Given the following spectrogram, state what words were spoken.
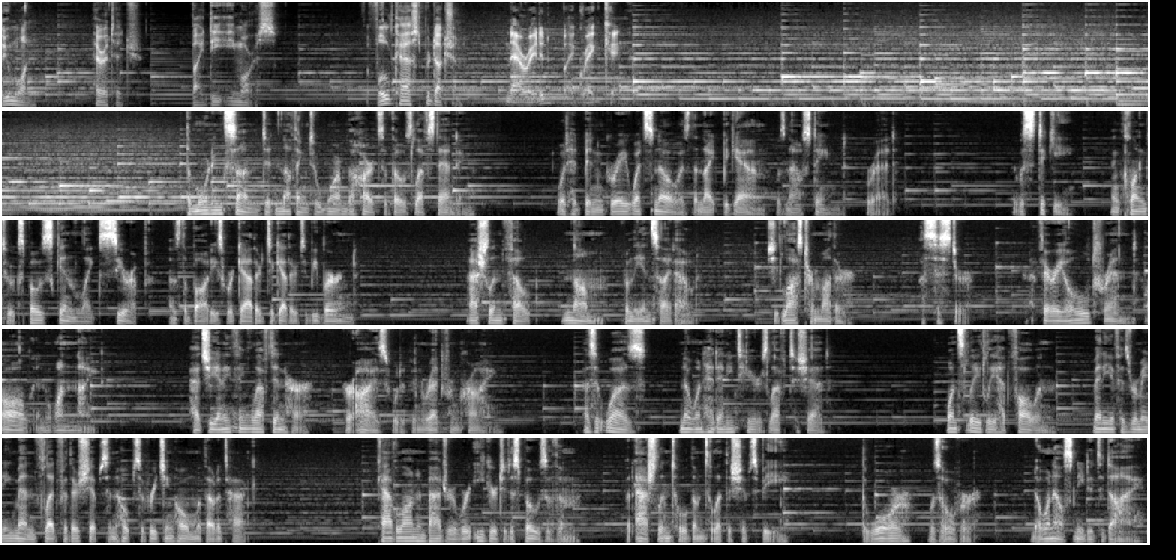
Volume 1 Heritage by D.E. Morris. A full cast production, narrated by Greg King. The morning sun did nothing to warm the hearts of those left standing. What had been gray wet snow as the night began was now stained red. It was sticky and clung to exposed skin like syrup as the bodies were gathered together to be burned. Ashlyn felt numb from the inside out. She'd lost her mother, a sister, and a very old friend all in one night. Had she anything left in her, her eyes would have been red from crying. As it was, no one had any tears left to shed. Once Laidley had fallen, many of his remaining men fled for their ships in hopes of reaching home without attack. Cavalon and Badru were eager to dispose of them, but Ashlyn told them to let the ships be. The war was over. No one else needed to die.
